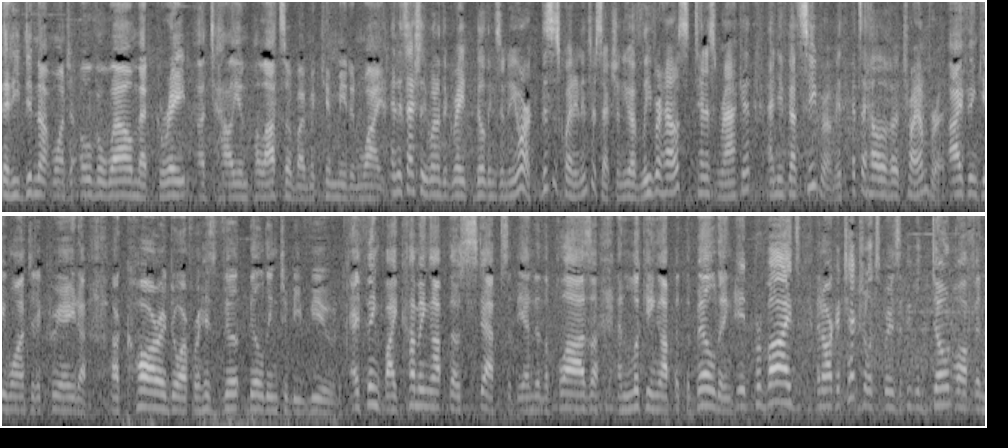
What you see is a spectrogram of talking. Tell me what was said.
that he did not want to overwhelm that great Italian palazzo by McKim, Mead and White. And it's actually one of the great buildings in New York. This is quite an intersection. You have Lever House, Tennis and Racquet, and you've got Seagram. It, it's a hell of a triumvirate. I think he wanted to create a, a corridor for his vi- building to be viewed. I think by coming up those steps at the end of the plaza and looking up at the building, it provides an architectural experience that people don't often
